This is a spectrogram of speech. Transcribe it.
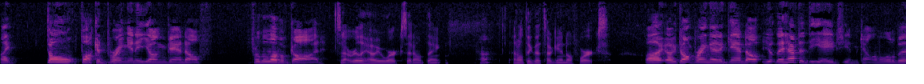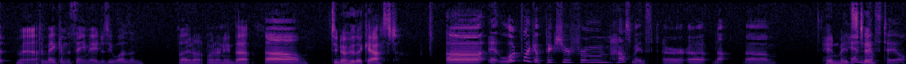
like don't fucking bring in a young Gandalf, for the love of God. It's not really how he works, I don't think. Huh? I don't think that's how Gandalf works. Well, like, uh, don't bring in a Gandalf. You, they have to de-age Ian McKellen a little bit. Yeah. to make him the same age as he was in. But- we don't we don't need that. Um, Do you know who they cast? uh, it looked like a picture from Housemaid's or uh, not um, Handmaid's, Handmaid's Tale.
